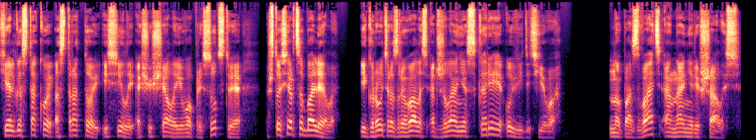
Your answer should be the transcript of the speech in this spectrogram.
Хельга с такой остротой и силой ощущала его присутствие, что сердце болело, и грудь разрывалась от желания скорее увидеть его. Но позвать она не решалась.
